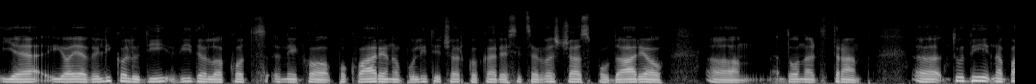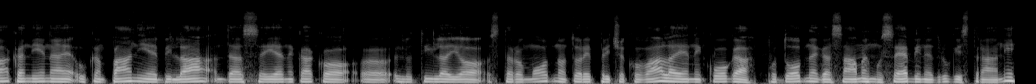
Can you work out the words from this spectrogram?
je, jo je veliko ljudi videlo kot neko pokvarjeno političarko, kar je sicer vse čas poudarjal um, Donald Trump. Eh, tudi napaka njena v kampanji je bila, da se je nekako uh, lotila jo staromodno, torej pričakovala je nekoga podobnega samemu sebi na drugi strani,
